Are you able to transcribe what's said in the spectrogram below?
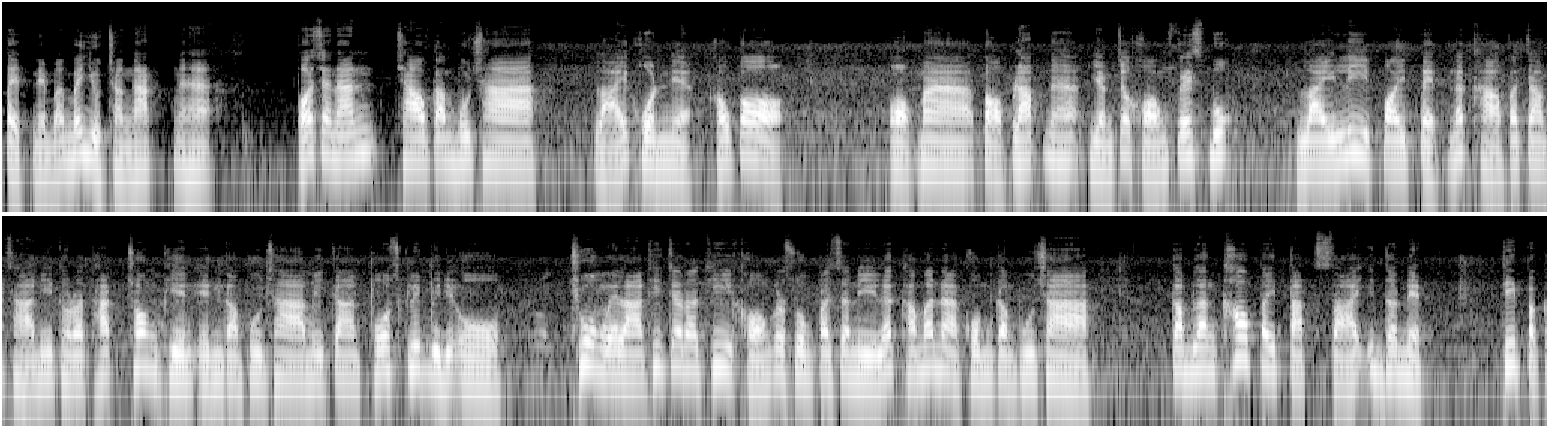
เป็ดเนี่ยมันไม่หยุดชะงักนะฮะเพราะฉะนั้นชาวกัมพูชาหลายคนเนี่ยเขาก็ออกมาตอบรับนะฮะอย่างเจ้าของ Facebook ไลลี่ปอยเป็ด นักข่าวประจำสถานีโทรทัศน์ช่อง PNN กัมพูชา มีการโพสต์คลิปวิดีโอ ช่วงเวลาที่เจ้าหน้าที่ของกระทรวงไปรษณีย์และคมนาคมกัมพูชากำลังเข้าไปตัดสายอินเทอร์เน็ต ที่ปก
